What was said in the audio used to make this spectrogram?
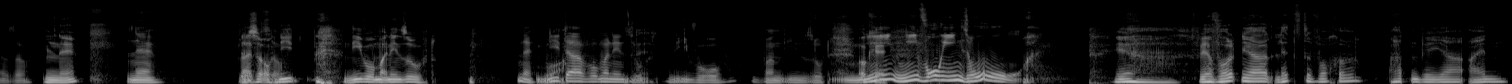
Also, Nee. nee. Das ist bleibt auch so. nie, nie, wo man ihn sucht. Nee, nie Boah. da, wo man ihn sucht. Nee, nie, wo man ihn sucht. Okay. Nie, nie, wo ihn sucht. Ja, wir wollten ja, letzte Woche hatten wir ja ein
